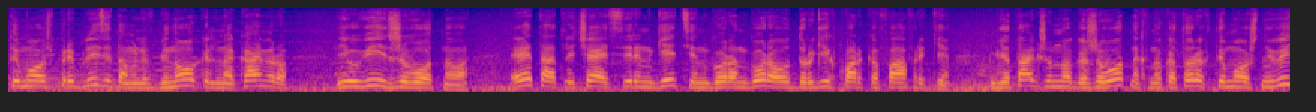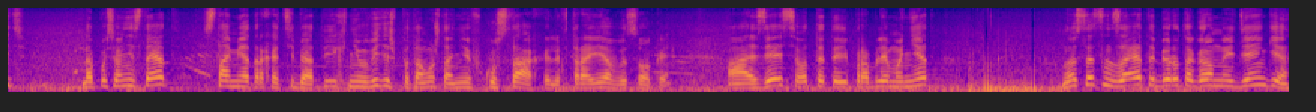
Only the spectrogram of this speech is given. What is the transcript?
ты можешь приблизить там или в бинокль, на камеру и увидеть животного. Это отличает Серенгети и Нгорангора от других парков Африки, где также много животных, но которых ты можешь не увидеть. Допустим, они стоят в 100 метрах от тебя, ты их не увидишь, потому что они в кустах или в траве высокой. А здесь вот этой проблемы нет. Ну, естественно, за это берут огромные деньги.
